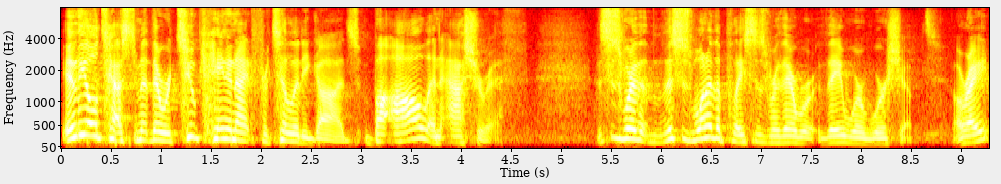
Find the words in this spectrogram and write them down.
In the Old Testament, there were two Canaanite fertility gods, Baal and Ashereth. This is, where the, this is one of the places where they were, they were worshiped. All right?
